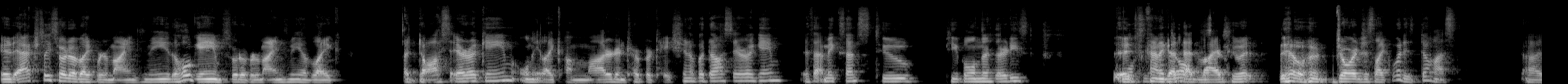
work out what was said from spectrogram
It actually sort of like reminds me the whole game sort of reminds me of like a DOS era game only like a modern interpretation of a DOS era game if that makes sense to people in their 30s it's kind of got that vibe to it. You know, George is like, "What is DOS?" uh,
